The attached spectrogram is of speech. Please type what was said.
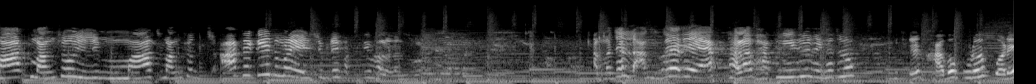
মাছ, মাংস মাছ, মাংস, যা থেকেই তোমার এই রেসিপিটা সবথেকে ভালো লাগবে। আমার রে, এক থালা ভাত নিয়ে দিয়ে দেখেছ খাব পুরো, পরে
